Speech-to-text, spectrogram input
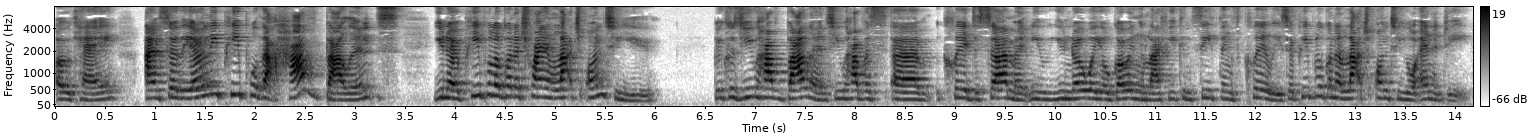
okay? And so the only people that have balance, you know, people are going to try and latch onto you because you have balance you have a um, clear discernment you you know where you're going in life you can see things clearly so people are going to latch onto your energy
